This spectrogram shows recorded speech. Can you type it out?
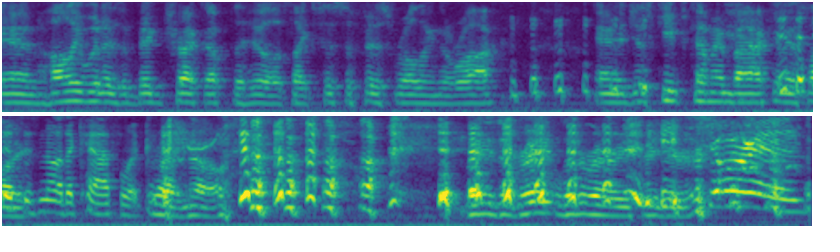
And Hollywood is a big trek up the hill. It's like Sisyphus rolling the rock, and it just keeps coming back. Sisyphus like, is not a Catholic. Right, no. but he's a great literary figure. He sure is.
